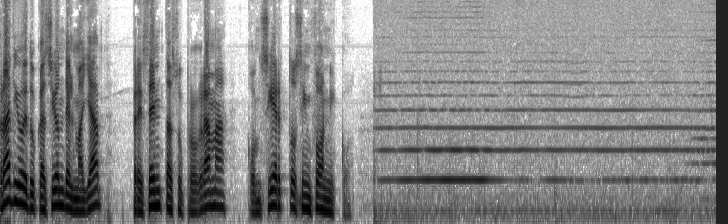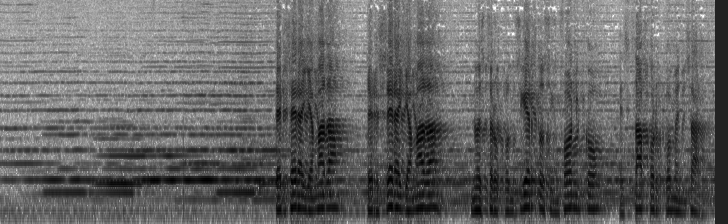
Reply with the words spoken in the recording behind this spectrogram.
Radio Educación del Mayab presenta su programa Concierto Sinfónico. Tercera llamada, tercera llamada, nuestro concierto sinfónico está por comenzar.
